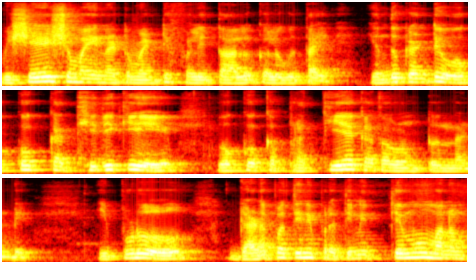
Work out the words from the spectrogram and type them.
విశేషమైనటువంటి ఫలితాలు కలుగుతాయి. ఎందుకంటే ఒక్కొక్క తిథికి ఒక్కొక్క ప్రత్యేకత ఉంటుందండి. ఇప్పుడు గణపతిని ప్రతినిత్యము మనం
